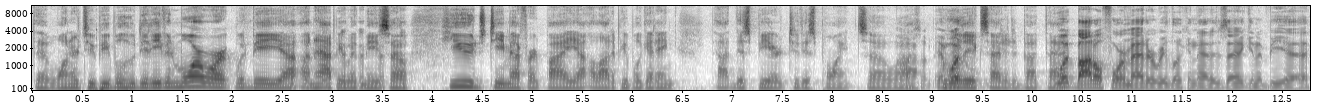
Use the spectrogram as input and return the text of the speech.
the one or two people who did even more work would be uh, unhappy with me. So huge team effort by uh, a lot of people getting uh, this beer to this point. So uh, Awesome. And what- really excited about that. what bottle format are we looking at? Is that going to be a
